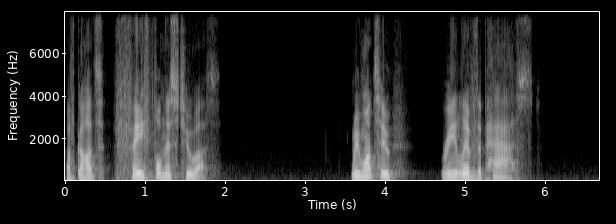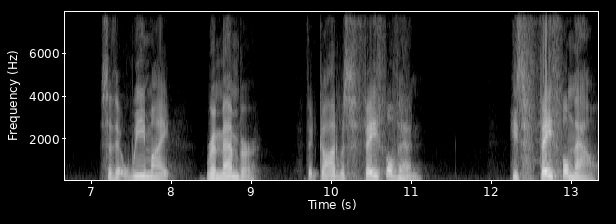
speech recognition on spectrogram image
of God's faithfulness to us. We want to relive the past so that we might remember that God was faithful then, He's faithful now,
